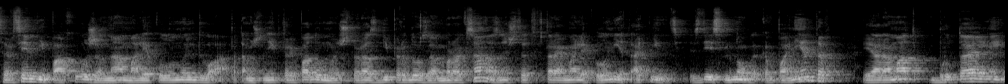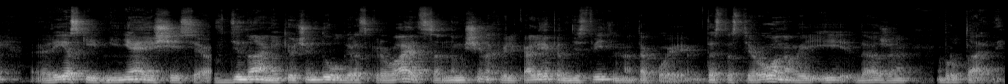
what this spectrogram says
совсем не похожа на молекулу 0,2, потому что некоторые подумают, что раз гипердоза амброксана, значит это вторая молекула. Нет, отнюдь. Здесь много компонентов, и аромат брутальный, резкий, меняющийся, в динамике очень долго раскрывается, на мужчинах великолепен, действительно такой тестостероновый и даже брутальный.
